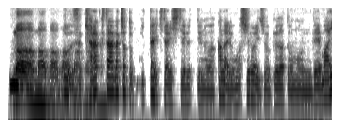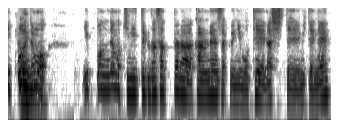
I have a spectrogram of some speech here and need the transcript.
まあまあまあまあまあ、そうですよ。キャラクターがちょっと行ったり来たりしてるっていうのはかなり面白い状況だと思うんで、まあ、一本でも、一本でも気に入ってくださったら、関連作にも手出してみてね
